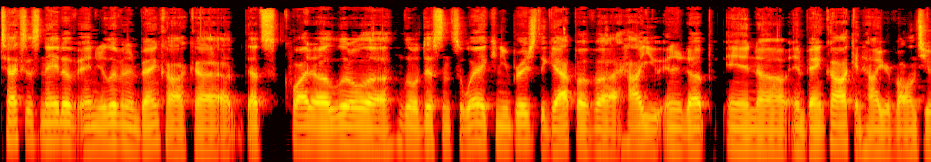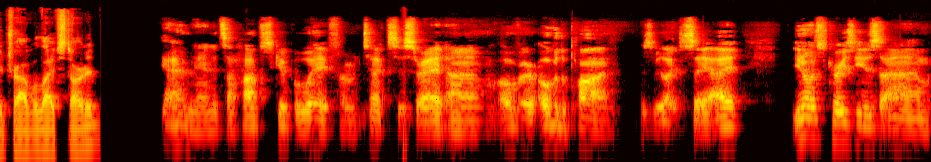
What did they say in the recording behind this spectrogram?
Texas native, and you're living in Bangkok. Uh, that's quite a little uh, little distance away. Can you bridge the gap of uh, how you ended up in uh, in Bangkok and how your volunteer travel life started? Yeah, man, it's a hop skip away from Texas, right? Um, over over the pond, as we like to say. I you know what's crazy is um,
